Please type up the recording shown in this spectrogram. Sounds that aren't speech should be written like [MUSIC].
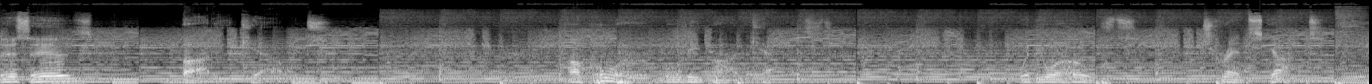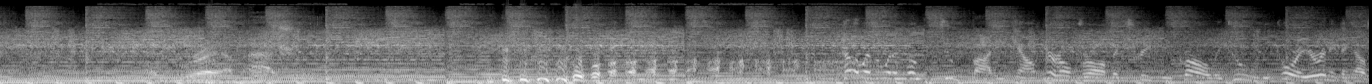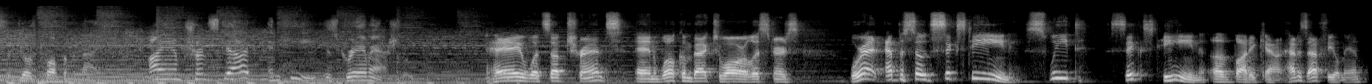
This is Body Count, a horror movie podcast with your hosts, Trent Scott and Graham Ashley. [LAUGHS] Hello, everyone, and welcome to Body Count, your home for all things creepy, crawly, ghouly, gory, or anything else that goes bump in the night. I am Trent Scott, and he is Graham Ashley. Hey, what's up, Trent? And welcome back to all our listeners. We're at episode 16, sweet 16 of Body Count. How does that feel, man?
